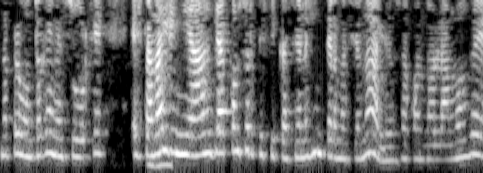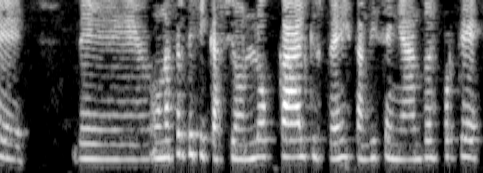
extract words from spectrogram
una pregunta que me surge, ¿están alineadas ya con certificaciones internacionales? O sea, cuando hablamos de, de una certificación local que ustedes están diseñando, ¿es porque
